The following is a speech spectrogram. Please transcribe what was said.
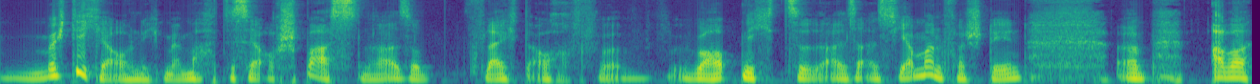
möchte ich ja auch nicht mehr. Macht es ja auch Spaß. Ne? Also vielleicht auch überhaupt nicht zu, als, als Jammern verstehen. Ähm, aber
